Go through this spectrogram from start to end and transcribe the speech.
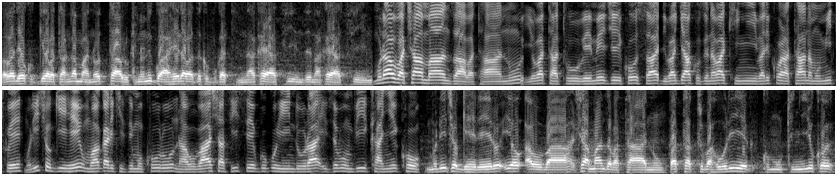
baba ariho kugira batange amanota urukino ntigwahera baze kuvuga ati naka yatsinze naka yatsinze muri abo bacamanza batanu iyo batatu bemeje ikosa riba ryakozwe n'abakinyi bariko baratana mu mitwe muri ico gihe umuhagarikizi mukuru nta bubasha afise bwo guhindura ivyo bumvikanye ko muri ico gihe rero iyo abo bacamanza batanu batatu bahuriye ku mukinyi yuko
